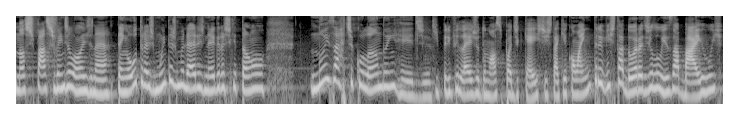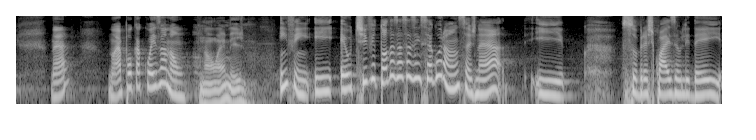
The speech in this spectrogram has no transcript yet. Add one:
nossos passos vêm de longe, né? Tem outras muitas mulheres negras que estão nos articulando em rede. Que privilégio do nosso podcast estar aqui com a entrevistadora de Luísa Bairros, né? Não é pouca coisa, não. Não é mesmo. Enfim, e eu tive todas essas inseguranças, né? E sobre as quais eu lidei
